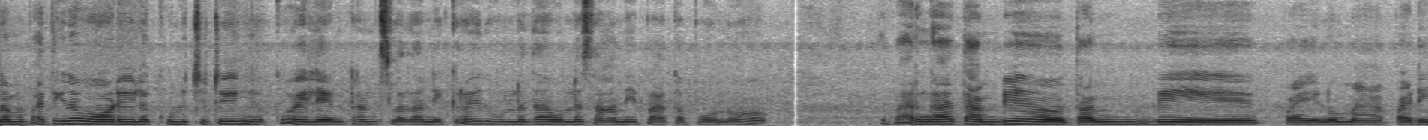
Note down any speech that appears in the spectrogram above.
நம்ம பார்த்திங்கன்னா ஓடையில் குளிச்சுட்டு இங்கே கோயில் என்ட்ரன்ஸில் தான் நிற்கிறோம் இது உள்ளே தான் உள்ள சாமி பார்க்க போனோம். பாருங்கள் தம்பியும் தம்பி பையனும் ம படி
